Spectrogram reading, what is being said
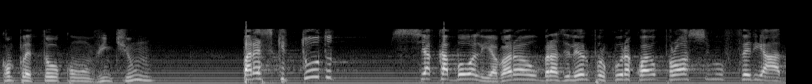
Completou com 21. Parece que tudo se acabou ali. Agora o brasileiro procura qual é o próximo feriado.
